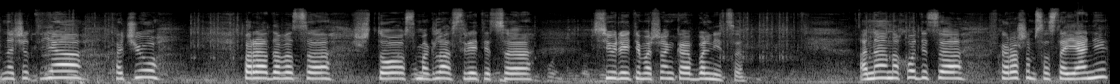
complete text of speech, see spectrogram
Значит, я хочу порадоваться, что смогла встретиться с Юлией Тимошенко в больнице. Она находится в хорошем состоянии,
